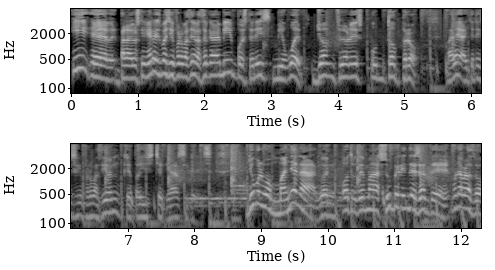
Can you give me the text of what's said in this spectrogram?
Y eh, para los que queráis más información acerca de mí, pues tenéis mi web, johnflores.pro, ¿vale? Ahí tenéis información que podéis chequear si queréis. Yo vuelvo mañana con otro tema súper interesante. Un abrazo.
